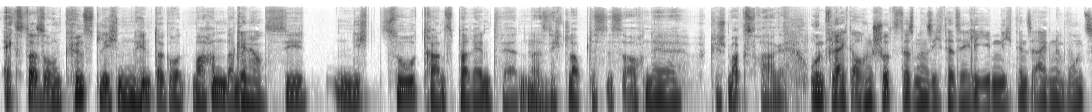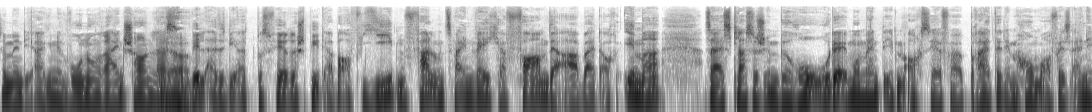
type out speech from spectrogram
extra so einen künstlichen Hintergrund machen, damit Genau. sie nicht zu transparent werden. Mhm. Also ich glaube, das ist auch eine Geschmacksfrage. Und vielleicht auch ein Schutz, dass man sich tatsächlich eben nicht ins eigene Wohnzimmer, in die eigene Wohnung reinschauen lassen Ja. will. Also die Atmosphäre spielt aber auf jeden Fall, und zwar in welcher Form der Arbeit auch immer, sei es klassisch im Büro oder im Moment eben auch sehr verbreitet im Homeoffice, eine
